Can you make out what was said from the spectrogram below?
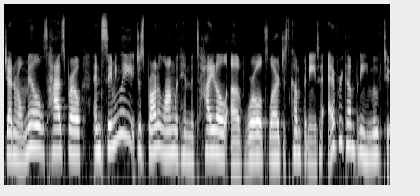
General Mills, Hasbro, and seemingly just brought along with him the title of world's largest company to every company he moved to.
